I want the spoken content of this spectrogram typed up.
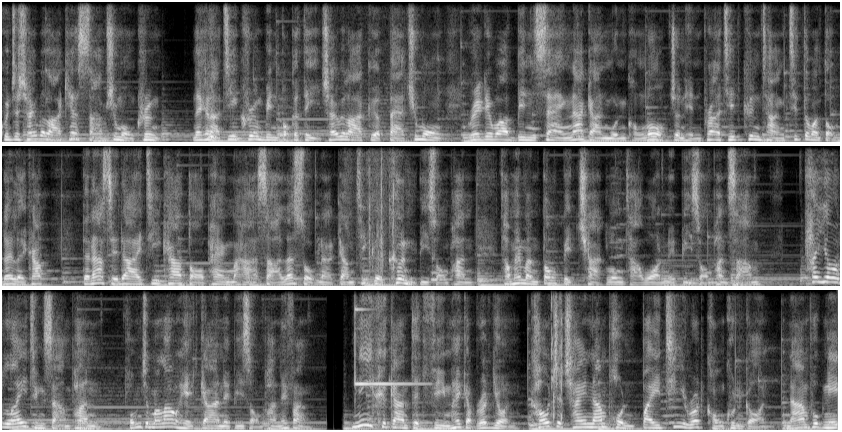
คุณจะใช้เวลาแค่ 3 ชั่วโมงครึ่ง ในขณะที่เครื่องบินปกติใช้เวลาเกือบ 8 ชั่วโมง เรียกได้ว่าบินแซงหน้าการหมุนของโลกจนเห็นพระอาทิตย์ขึ้นทางทิศตะวันตกได้เลยครับ แต่น่าเสียดายที่ค่าต่อแพงมหาศาลและโศกนาฏกรรมที่เกิดขึ้นปี 2000ทำให้มันต้องปิดฉากลงถาวรในปี 2003 ถ้ายอดไลค์ถึง 3,000 ผมจะมาเล่าเหตุการณ์ในปี 2000 ให้ฟัง นี่คือการติดฟิล์มให้กับรถยนต์ เขาจะใช้น้ำพ่นไปที่รถของคุณก่อน น้ำพวกนี้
